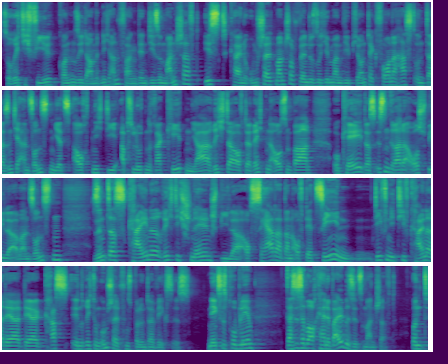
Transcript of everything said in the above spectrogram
So richtig viel konnten sie damit nicht anfangen, denn diese Mannschaft ist keine Umschaltmannschaft, wenn du so jemanden wie Piontek vorne hast. Und da sind ja ansonsten jetzt auch nicht die absoluten Raketen. Ja, Richter auf der rechten Außenbahn, okay, das ist ein gerade Ausspieler, aber ansonsten sind das keine richtig schnellen Spieler. Auch Serda dann auf der 10, definitiv keiner, der, der krass in Richtung Umschaltfußball unterwegs ist. Nächstes Problem, das ist aber auch keine Ballbesitzmannschaft. Und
